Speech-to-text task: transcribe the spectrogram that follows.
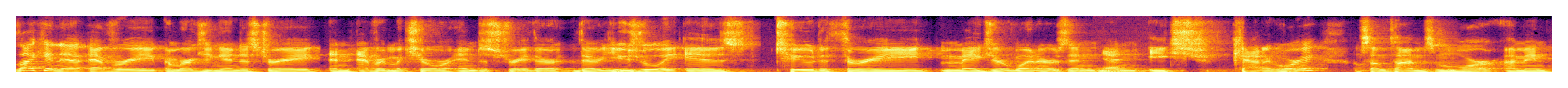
like in every emerging industry and every mature industry, there there usually is two to three major winners in, yeah. in each category. Sometimes more. I mean,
